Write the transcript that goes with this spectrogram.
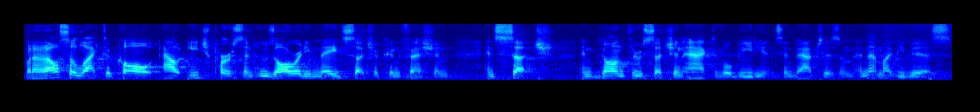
But I'd also like to call out each person who's already made such a confession and such and gone through such an act of obedience in baptism. And that might be this.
